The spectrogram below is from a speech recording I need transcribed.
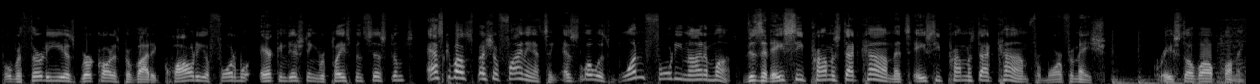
For over 30 years, Burkhardt has provided quality, affordable air conditioning replacement systems. Ask about special financing as low as 149 a month. Visit acpromise.com. That's acpromise.com for more information. Ray Stovall Plumbing,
